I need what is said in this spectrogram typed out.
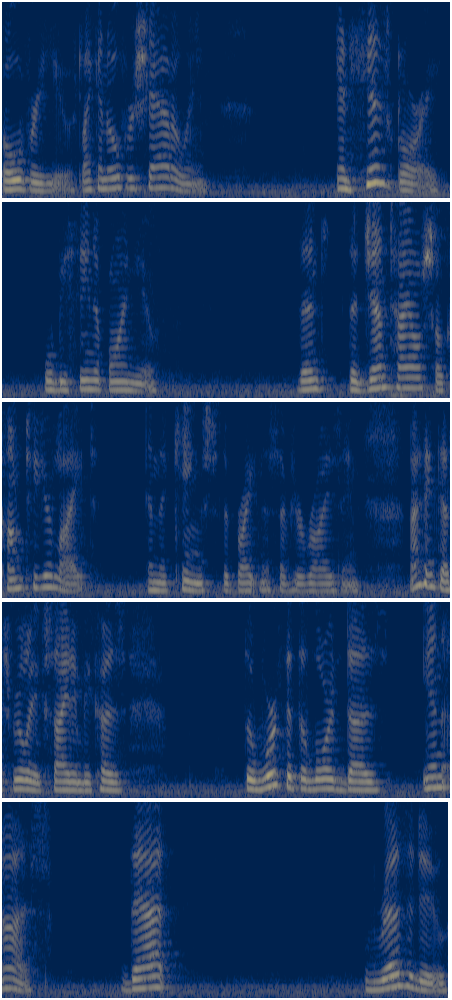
over you, like an overshadowing, and his glory will be seen upon you. Then the Gentiles shall come to your light, and the kings to the brightness of your rising. I think that's really exciting because the work that the Lord does in us, that residue,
